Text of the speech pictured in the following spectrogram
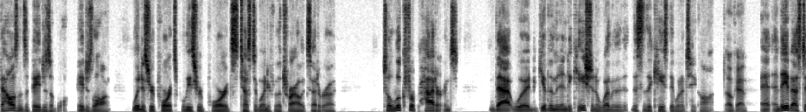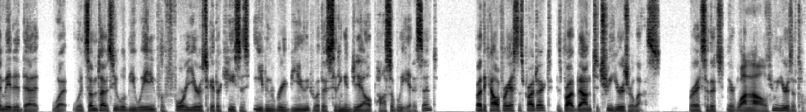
thousands of pages of pages long, witness reports, police reports, testimony from the trial, etc., to look for patterns that would give them an indication of whether this is the case they want to take on. Okay. And, and they've estimated that what would sometimes people be waiting for four years to get their cases even reviewed, whether they're sitting in jail, possibly innocent, by the California Innocence Project is brought down to two years or less, right? So that's wow, two years of time.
